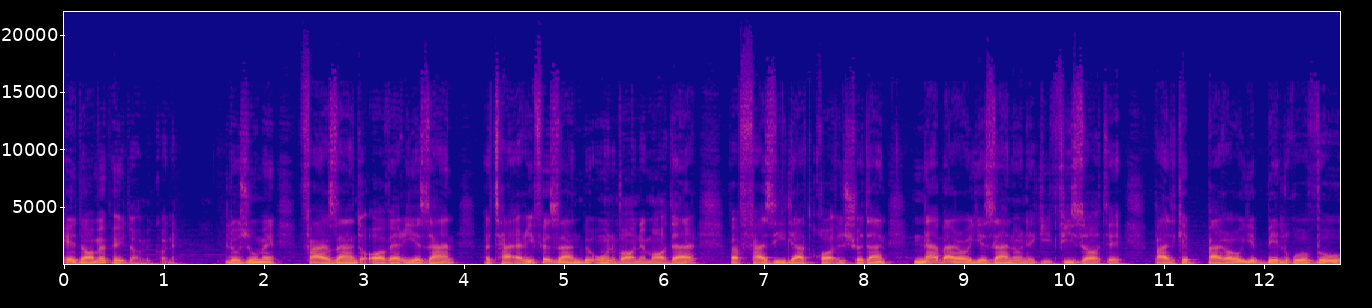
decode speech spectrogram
ادامه پیدا می‌کنه. لزوم فرزند آوری زن و تعریف زن به عنوان مادر و فضیلت قائل شدن نه برای زنانگی فی ذاته بلکه برای بالقوه و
